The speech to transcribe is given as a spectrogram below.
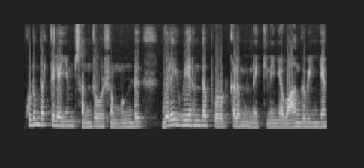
குடும்பத்திலேயும் சந்தோஷம் உண்டு விலை உயர்ந்த பொருட்களும் இன்னைக்கு நீங்கள் வாங்குவீங்க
